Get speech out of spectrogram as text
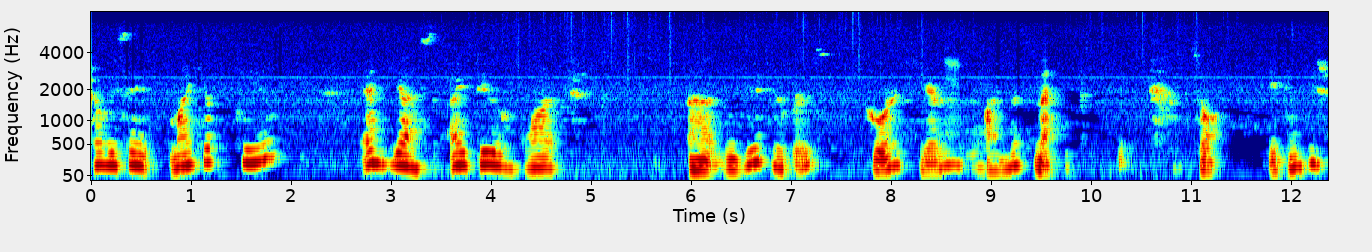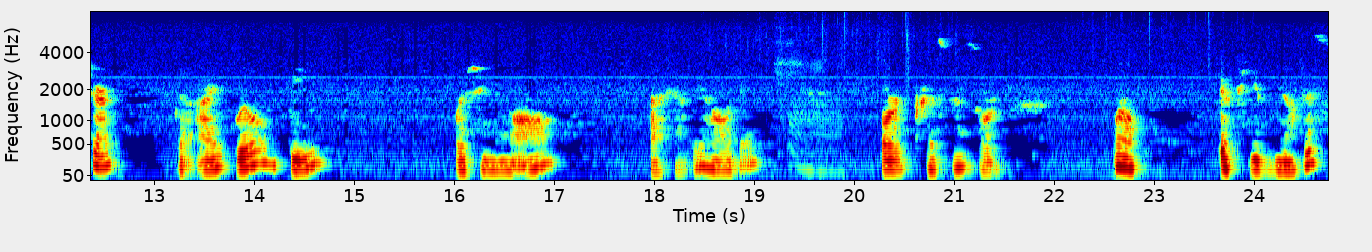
shall we say, my gift to you? And yes, I do watch uh, the YouTubers who are here on this map. So you can be sure that I will be wishing you all a happy holiday or Christmas or well if you've noticed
